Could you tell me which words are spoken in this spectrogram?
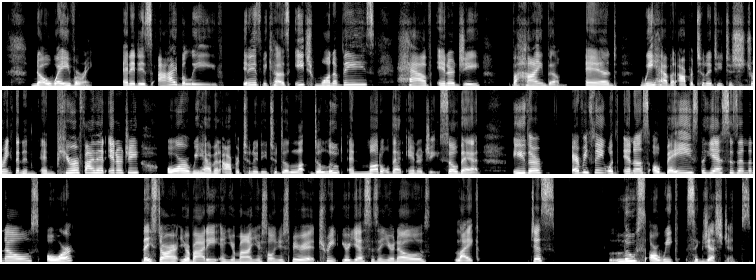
No wavering. And it is, I believe, it is because each one of these have energy behind them. And we have an opportunity to strengthen and, and purify that energy, or we have an opportunity to dil- dilute and muddle that energy so that either everything within us obeys the yeses and the nos, or they start your body and your mind, your soul, and your spirit treat your yeses and your nos like just loose or weak suggestions.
